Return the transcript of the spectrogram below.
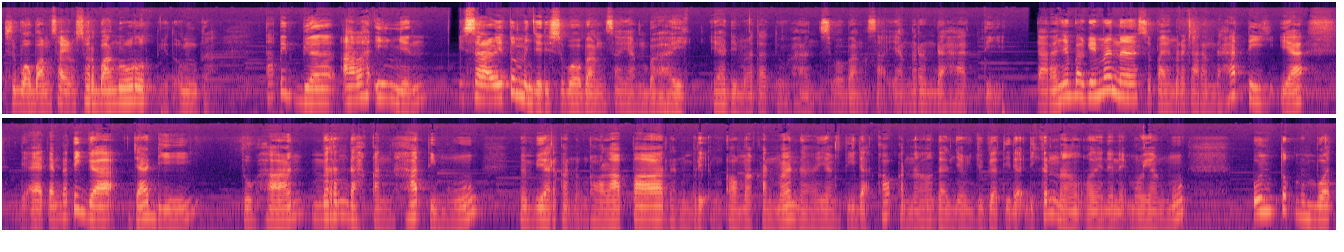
sebuah bangsa yang serba nurut gitu enggak. Tapi biar Allah ingin Israel itu menjadi sebuah bangsa yang baik ya di mata Tuhan sebuah bangsa yang rendah hati. Caranya bagaimana? Supaya mereka rendah hati ya. Di ayat yang ketiga jadi Tuhan merendahkan hatimu membiarkan engkau lapar dan memberi engkau makan mana yang tidak kau kenal dan yang juga tidak dikenal oleh nenek moyangmu untuk membuat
